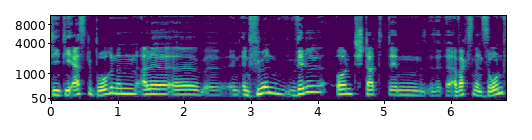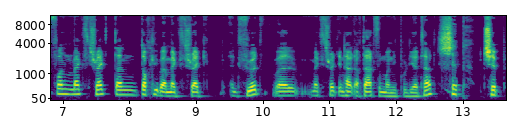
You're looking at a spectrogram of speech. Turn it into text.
die, die Erstgeborenen alle äh, ent- entführen will und statt den äh, erwachsenen Sohn von Max Shrek dann doch lieber Max Shrek entführt, weil Max Shrek ihn halt auch dazu manipuliert hat. Chip. Chip,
